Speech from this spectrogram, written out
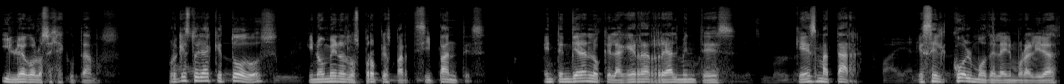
y luego los ejecutamos. Porque esto haría que todos, y no menos los propios participantes, entendieran lo que la guerra realmente es, que es matar, que es el colmo de la inmoralidad.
